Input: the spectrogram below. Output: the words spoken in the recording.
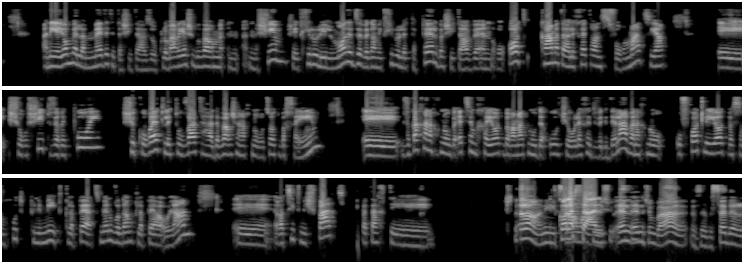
אני היום מלמדת את השיטה הזו, כלומר יש כבר נשים שהתחילו ללמוד את זה וגם התחילו לטפל בשיטה והן רואות כמה תהליכי טרנספורמציה אה, שורשית וריפוי שקורית לטובת הדבר שאנחנו רוצות בחיים אה, וככה אנחנו בעצם חיות ברמת מודעות שהולכת וגדלה ואנחנו הופכות להיות בסמכות פנימית כלפי עצמנו וגם כלפי העולם. אה, רצית משפט? פתחתי לא, לא, אני... כל הסל. אין, אין שום בעיה, זה בסדר.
